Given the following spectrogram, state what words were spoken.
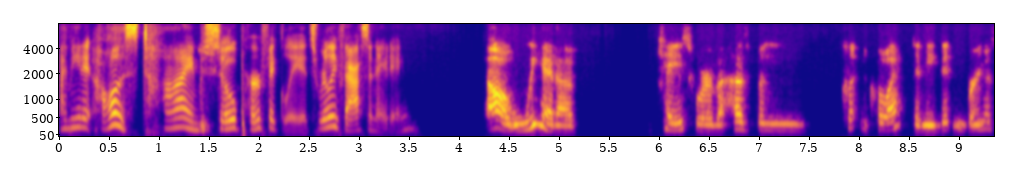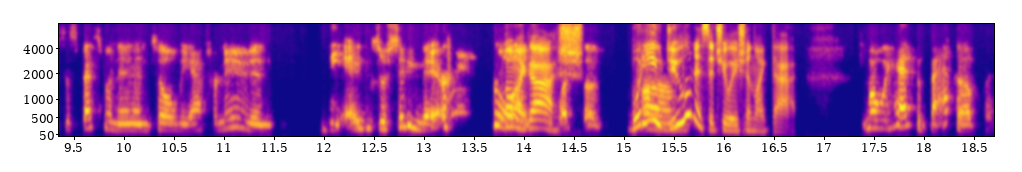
I mean, it all is timed so perfectly. It's really fascinating. oh, we had a case where the husband couldn't collect and he didn't bring us a specimen in until the afternoon and the eggs are sitting there. We're Oh my like, "What gosh. the-" What do you do Um, in a situation like that? Well, we had the backup, but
